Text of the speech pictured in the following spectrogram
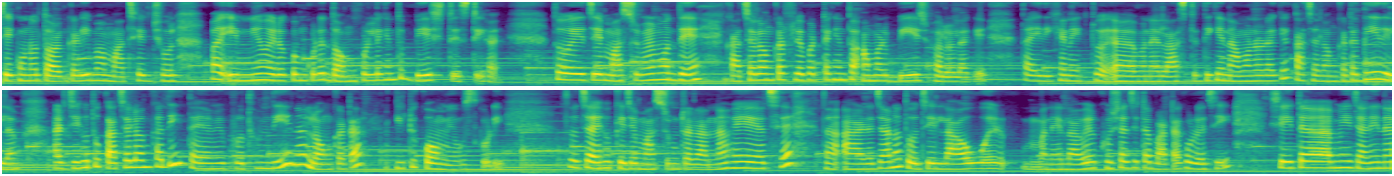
যে কোনো তরকারি বা মাছের ঝোল বা এমনিও এরকম করে দম করলে কিন্তু বেশ টেস্টি হয়। তো এই যে মাশরুমের মধ্যে কাঁচা লঙ্কার ফ্লেভারটা কিন্তু আমার বেশ ভালো লাগে। তাই এখানে একটু মানে লাস্টের দিকে নামানোর আগে কাঁচা লঙ্কাটা দিয়ে দিলাম। আর যেহেতু কাঁচা লঙ্কা দিই, তাই আমি প্রথম দিয়ে না লঙ্কাটা একটু কম ইউজ করি। তো যাই হোক, এই যে মাশরুমটা রান্না হয়ে গেছে। তা আর জানো তো যে লাউয়ের মানে লাউয়ের খোসা যেটা বাটা করেছি, সেইটা আমি জানি না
